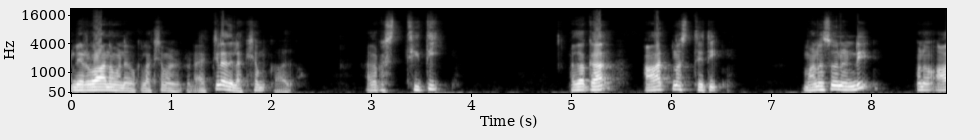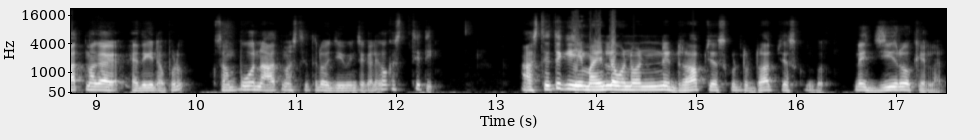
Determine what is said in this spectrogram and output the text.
నిర్వాణం అనేది ఒక లక్ష్యం అనుకుంటా యాక్చువల్లీ అది లక్ష్యం కాదు. అదొక స్థితి. అదొక ఆత్మస్థితి. మనసు నుండి మనం ఆత్మగా ఎదిగినప్పుడు సంపూర్ణ ఆత్మస్థితిలో జీవించగలిగే ఒక స్థితి. ఆ స్థితికి మైండ్లో ఉన్నవన్నీ డ్రాప్ చేసుకుంటూ డ్రాప్ చేసుకుంటూ అంటే జీరోకి వెళ్ళాలి.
